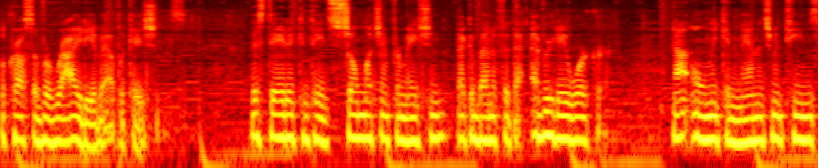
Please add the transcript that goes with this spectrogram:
across a variety of applications. This data contains so much information that could benefit the everyday worker. Not only can management teams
